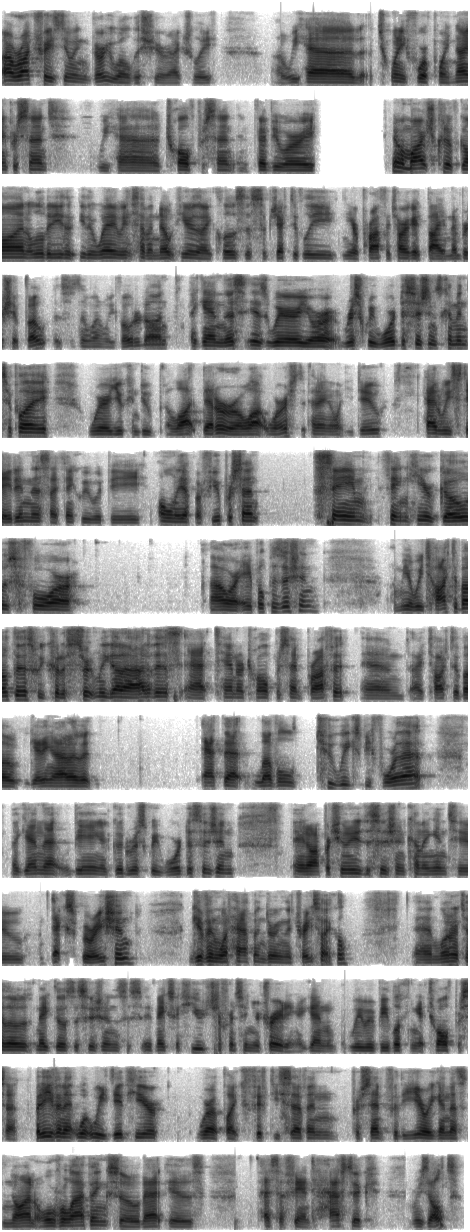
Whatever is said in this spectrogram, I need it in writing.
Our rock trade is doing very well this year, actually. Uh, we had 24.9%. We had 12% in February. You know, March could have gone a little bit either, either way. We just have a note here that I closed this subjectively near profit target by membership vote. This is the one we voted on. Again, this is where your risk reward decisions come into play, where you can do a lot better or a lot worse depending on what you do. Had we stayed in this, I think we would be only up a few percent. Same thing here goes for our April position. Um, you know, we talked about this. We could have certainly got out of this at 10 or 12% profit, and I talked about getting out of it at that level two weeks before that. Again, that being a good risk reward decision, an opportunity decision coming into expiration, given what happened during the trade cycle. And learning to those, make those decisions, it makes a huge difference in your trading. Again, we would be looking at 12%. But even at what we did here, we're up like 57% for the year. Again, that's non-overlapping, so that is that's a fantastic result.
